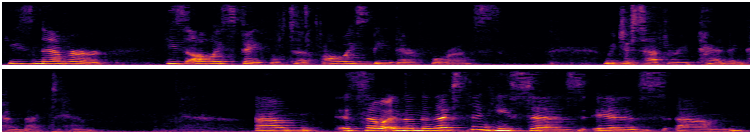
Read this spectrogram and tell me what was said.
he's never, he's always faithful to always be there for us. We just have to repent and come back to him. Um, so, and then the next thing he says is, um,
